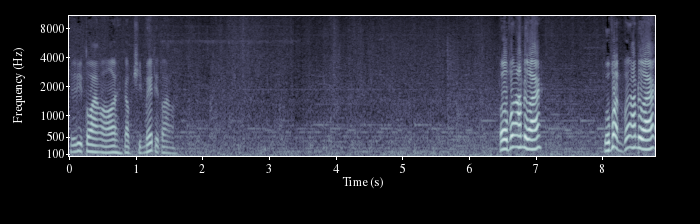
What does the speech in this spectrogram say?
Thế thì toang rồi, Gặp 9 mét thì toang rồi. Ờ vẫn ăn được ấy. Vớ vẩn vẫn ăn được ấy.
